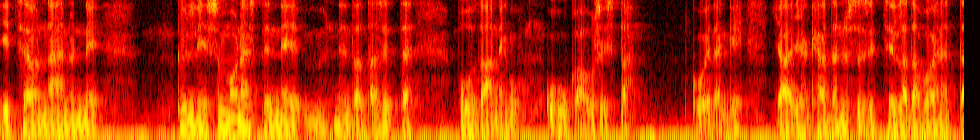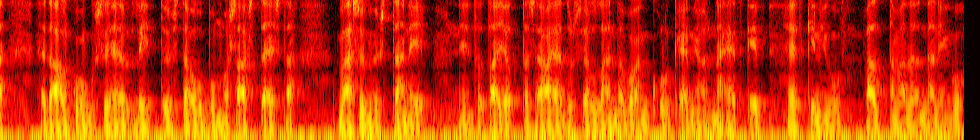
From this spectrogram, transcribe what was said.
itse on nähnyt, niin kyllä niissä monesti niin, niin tota, sitten puhutaan niin kuin kuukausista kuitenkin. Ja, ja käytännössä sit sillä tavoin, että, että alkuun kun siihen liittyy sitä uupumusasteista väsymystä, niin, niin tota, jotta se ajatus jollain tavoin kulkee, niin on hetki, hetki niin kuin välttämätöntä niin kuin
